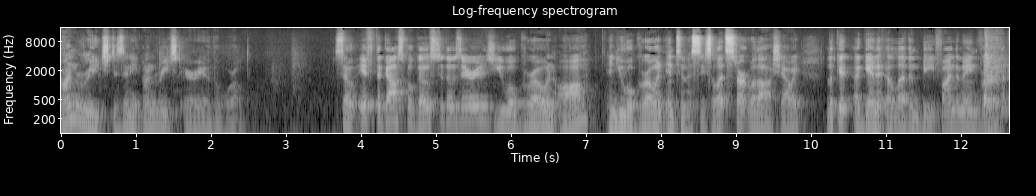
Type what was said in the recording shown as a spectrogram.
unreached as any unreached area of the world. So if the gospel goes to those areas, you will grow in awe and you will grow in intimacy. So let's start with awe, shall we? Look at again at 11b. Find the main verb.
